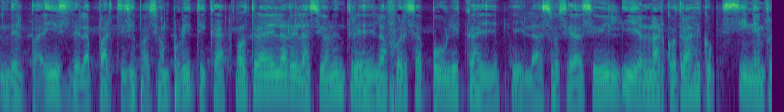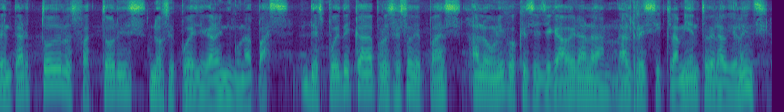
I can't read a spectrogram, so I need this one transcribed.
del país, de la participación política, otra es la relación entre la fuerza pública y, la sociedad civil y el narcotráfico. Sin enfrentar todos los factores no se puede llegar a ninguna paz. Después de cada proceso de paz, a lo único que se llegaba era al reciclamiento de la violencia.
